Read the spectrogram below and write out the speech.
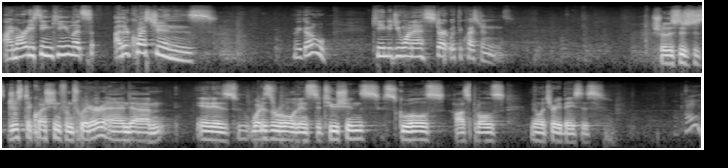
I'm already seeing Keen. Let's other questions. Here we go. Keen, did you want to start with the questions? Sure, this is just a question from Twitter, and um, it is What is the role of institutions, schools, hospitals, military bases? Okay.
